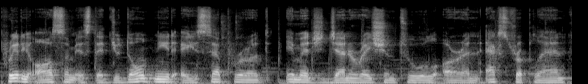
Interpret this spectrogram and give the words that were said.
pretty awesome is that you don't need a separate image generation tool or an extra plan.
